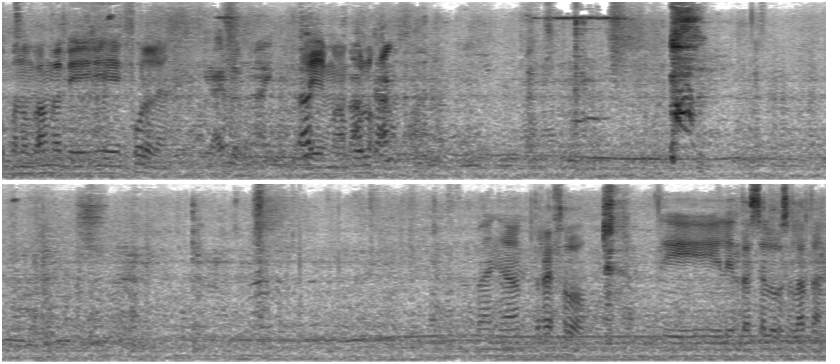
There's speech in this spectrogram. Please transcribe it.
Untuk penumpang tadi full ya naik. 50 banyak travel di lintas jalur selatan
